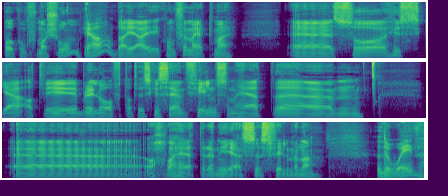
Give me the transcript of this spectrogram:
på konfirmasjon, Ja. da jeg konfirmerte meg, Uh, så husker jeg at vi ble lovt at vi skulle se en film som het uh, eh, hva heter den Jesus-filmen, da? The Wave.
